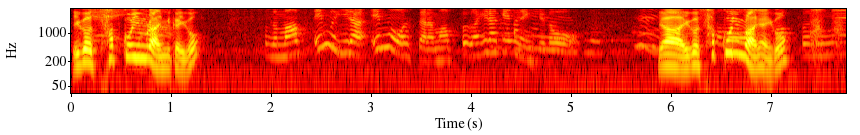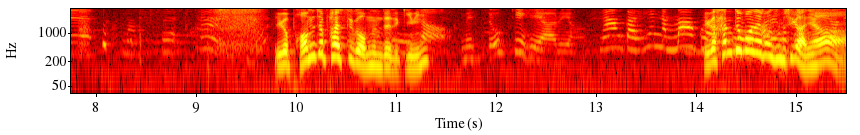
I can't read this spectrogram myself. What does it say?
이거 삽고 인물 아닙니까 이거? 야 이거 삽고 인물 아니야 이거? 이거 범접할 수가 없는데 느낌이? 이거 한두 번 해본 솜씨가 아니야.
